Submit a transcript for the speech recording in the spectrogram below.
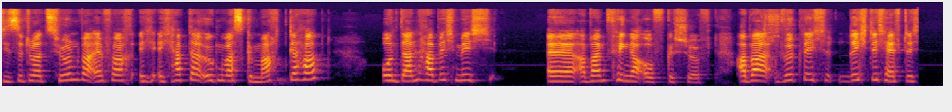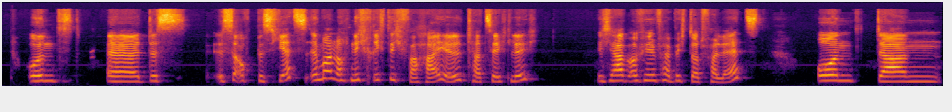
die Situation war einfach, ich, ich habe da irgendwas gemacht gehabt und dann habe ich mich äh, beim Finger aufgeschürft. Aber wirklich richtig heftig. Und äh, das ist auch bis jetzt immer noch nicht richtig verheilt, tatsächlich. Ich habe auf jeden Fall mich dort verletzt. Und dann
